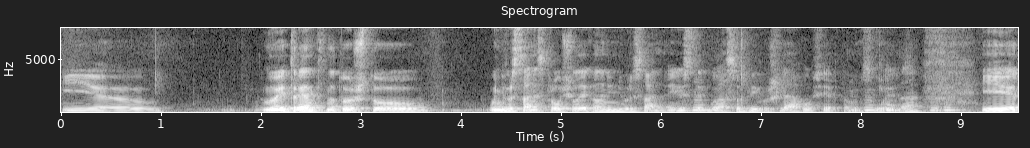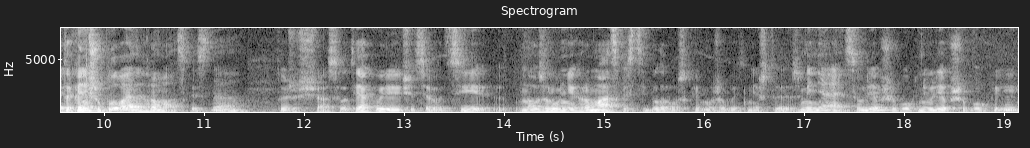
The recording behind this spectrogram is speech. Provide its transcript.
І, е, ну, і тренд на те, що універсальність прав чоловіка, вона не універсальна. Є Мгм. так би особливий шлях у всіх там Мгм. свій. Да? Мгм. І це, звісно, впливає на громадськість. Да? В той же час. От як ви лічите, от ці на узровні громадськості білоруської, може бути, нешто зміняється в лепший бок, не в лепший бок. І...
